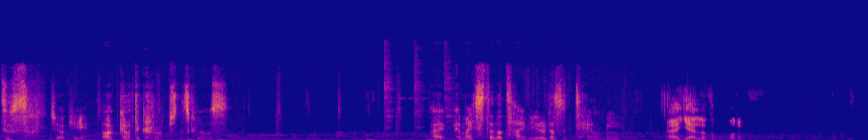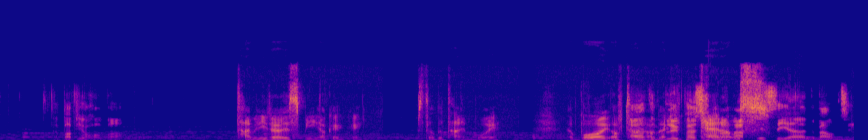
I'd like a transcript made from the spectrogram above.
do some jockey. Oh god, the corruption is close. I am I still a time leader? Does it tell me? Uh, yeah, look on the bottom. Above your hotbar. Time leader is me. Okay, okay. Still the time boy. A boy of Uh, time. the I'm like, blue person on our map is the uh, the bounty.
